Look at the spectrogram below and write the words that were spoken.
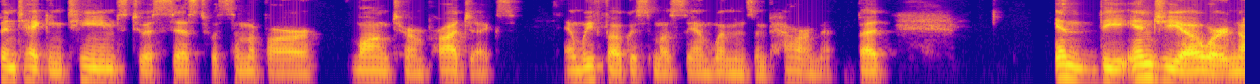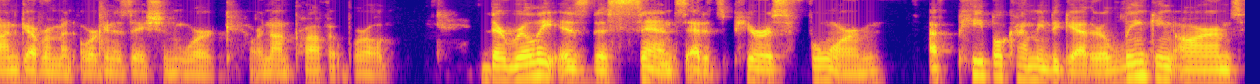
been taking teams to assist with some of our long-term projects and we focus mostly on women's empowerment. But in the NGO or non-government organization work or nonprofit world, there really is this sense at its purest form of people coming together, linking arms,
